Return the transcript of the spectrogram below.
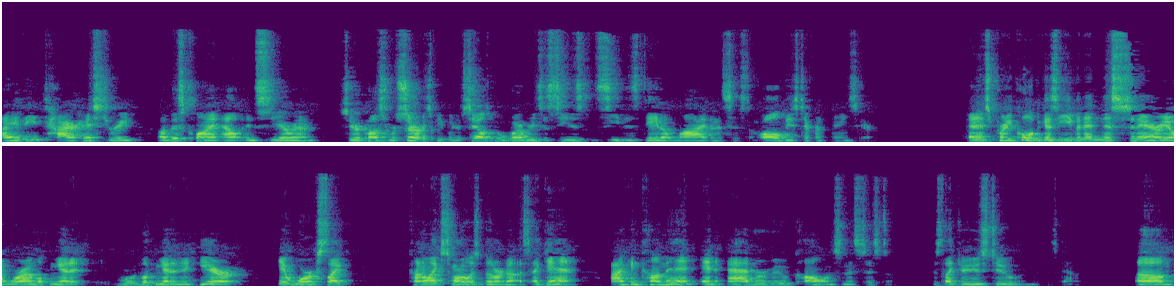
I have the entire history of this client out in CRM. So your customer service people, your salespeople, whoever needs to see this, can see this data live in the system, all these different things here. And it's pretty cool because even in this scenario where I'm looking at it, we're looking at it in here, it works like kind of like SmartList Builder does. Again, I can come in and add and remove columns in the system, just like you're used to down um,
